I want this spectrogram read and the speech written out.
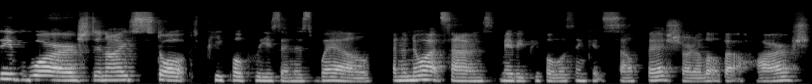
the worst. And I stopped people pleasing as well. And I know that sounds, maybe people will think it's selfish or a little bit harsh,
